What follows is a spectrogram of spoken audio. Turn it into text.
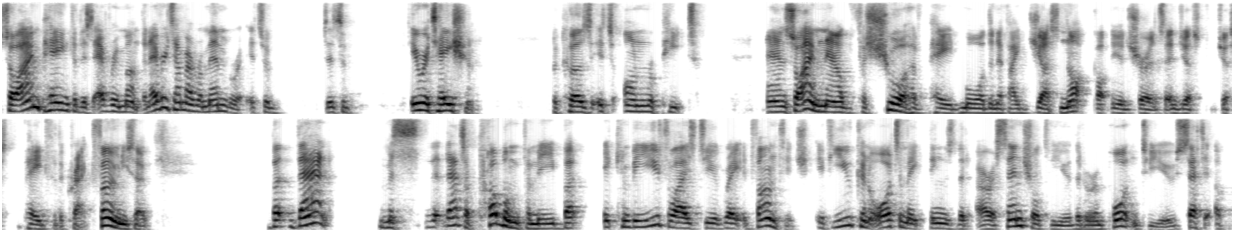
So I'm paying for this every month, and every time I remember it, it's a it's a irritation because it's on repeat. And so I'm now for sure have paid more than if I just not got the insurance and just just paid for the cracked phone. So, but that that's a problem for me. But it can be utilized to your great advantage. If you can automate things that are essential to you, that are important to you, set it up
